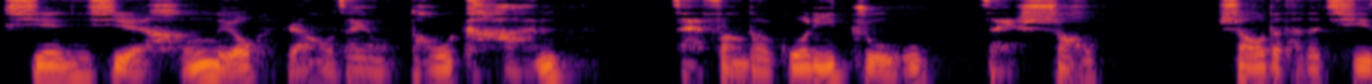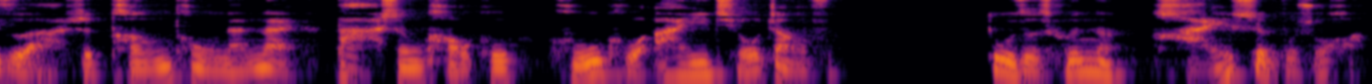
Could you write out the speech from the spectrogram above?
鲜血横流，然后再用刀砍，再放到锅里煮，再烧，烧的他的妻子啊是疼痛难耐，大声嚎哭，苦苦哀求丈夫。杜子春呢，还是不说话。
